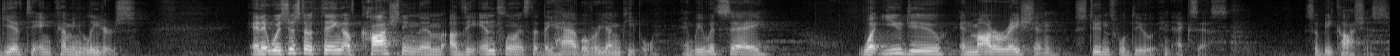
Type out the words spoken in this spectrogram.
give to incoming leaders. And it was just a thing of cautioning them of the influence that they have over young people. And we would say, What you do in moderation, students will do in excess. So be cautious.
